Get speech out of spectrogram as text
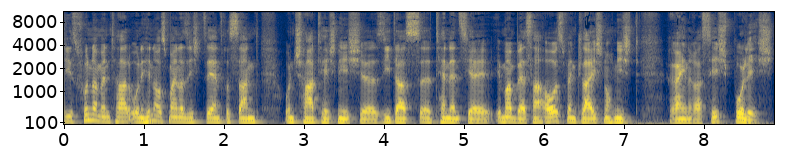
ist fundamental ohnehin aus meiner Sicht sehr interessant und charttechnisch äh, sieht das äh, tendenziell immer besser aus, wenngleich noch nicht rein rassig bullig.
